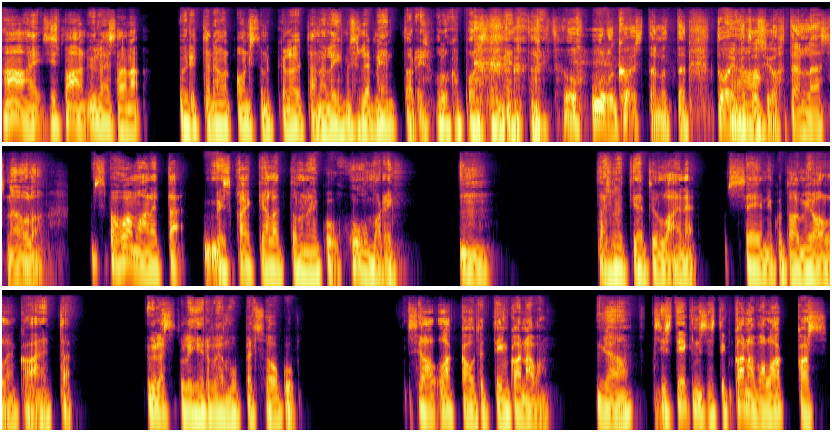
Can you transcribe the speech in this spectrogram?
Aa, ei, siis mä oon yleensä aina yrittänyt, on onnistunut kyllä löytää näille ihmisille mentorin, ulkopuolisen mentorin. ulkoistanut tämän toimitusjohtajan läsnäolon. siis mä huomaan, että missä kaikkialla tuommoinen niin huumori Mm. tai semmoinen tietynlainen, se ei niin kuin toimi ollenkaan. Että yleensä tuli hirveä muppet show, kun siellä lakkautettiin kanava. Joo. Siis teknisesti kanava lakkas,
